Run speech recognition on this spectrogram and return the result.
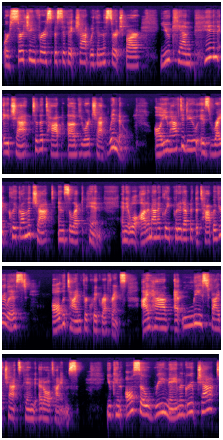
or searching for a specific chat within the search bar, you can pin a chat to the top of your chat window. All you have to do is right click on the chat and select pin, and it will automatically put it up at the top of your list all the time for quick reference. I have at least five chats pinned at all times. You can also rename a group chat.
